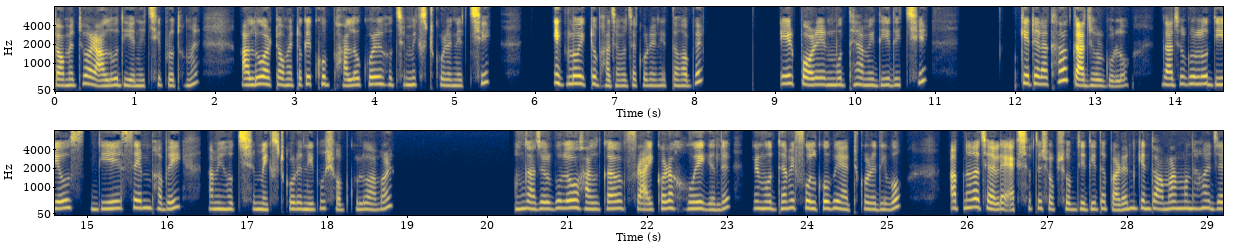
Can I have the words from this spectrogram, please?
টমেটো আর আলু দিয়ে নিচ্ছি প্রথমে আলু আর টমেটোকে খুব ভালো করে হচ্ছে মিক্সড করে নিচ্ছি। এগুলো একটু ভাজা, ভাজা করে নিতে হবে। এরপর এর মধ্যে আমি দিয়ে দিচ্ছি কেটে রাখা গাজরগুলো। গাজরগুলো দিয়েও দিয়ে সেমভাবেই আমি হচ্ছে মিক্সড করে নিব সবগুলো আবার। গাজরগুলো হালকা ফ্রাই করা হয়ে গেলে এর মধ্যে আমি ফুলকপি অ্যাড করে দিব। আপনারা চাইলে একসাথে সব সবজি দিতে পারেন। কিন্তু আমার মনে হয় যে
